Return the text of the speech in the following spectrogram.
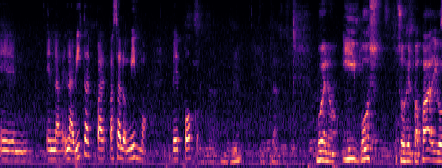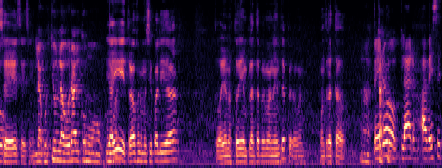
eh, en, la, en la vista pa- pasa lo mismo, ve poco. Bueno, y vos sos el papá, digo, Sí, sí, sí. la cuestión laboral, ¿cómo, Y ahí trabajo en la municipalidad. Todavía no estoy en planta permanente, pero bueno, contratado. Ah, Pero con- claro, a veces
